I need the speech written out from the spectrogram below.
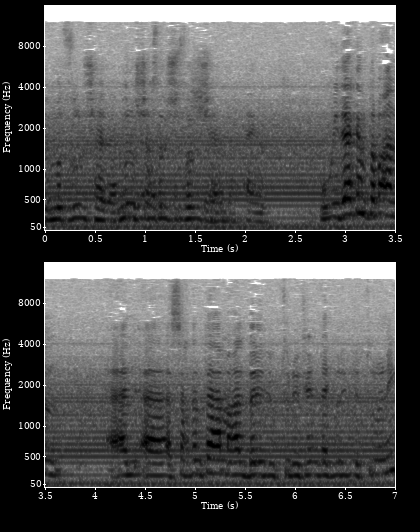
لما تظهر له شهاده منو الشخص اللي ظهر له شهاده أيوه. وإذا كان طبعا أستخدمتها مع البريد الإلكتروني. في عندك بريد إلكتروني؟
